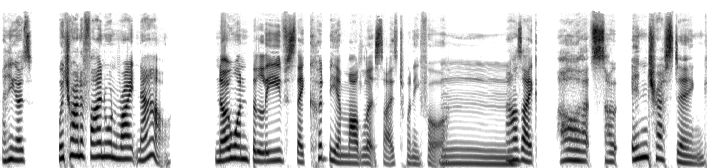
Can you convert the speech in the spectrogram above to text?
And he goes, we're trying to find one right now. No one believes they could be a model at size 24. Mm. And I was like, oh, that's so interesting.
